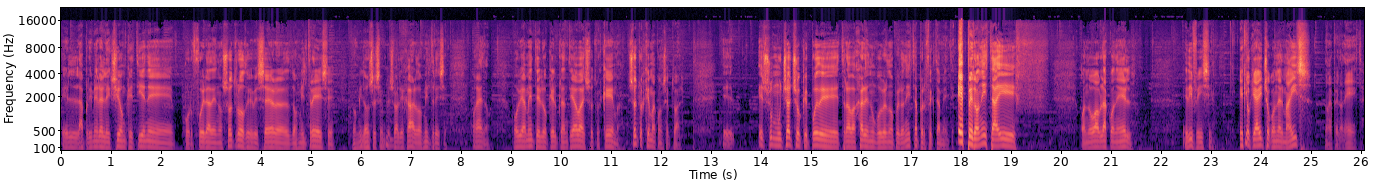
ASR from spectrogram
la primera elección que tiene por fuera de nosotros debe ser 2013, 2011 se empezó a alejar, 2013. Bueno, obviamente lo que él planteaba es otro esquema, es otro esquema conceptual. Eh, es un muchacho que puede trabajar en un gobierno peronista perfectamente. Es peronista y cuando vos hablas con él, es difícil. Esto que ha hecho con el maíz, no es peronista.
